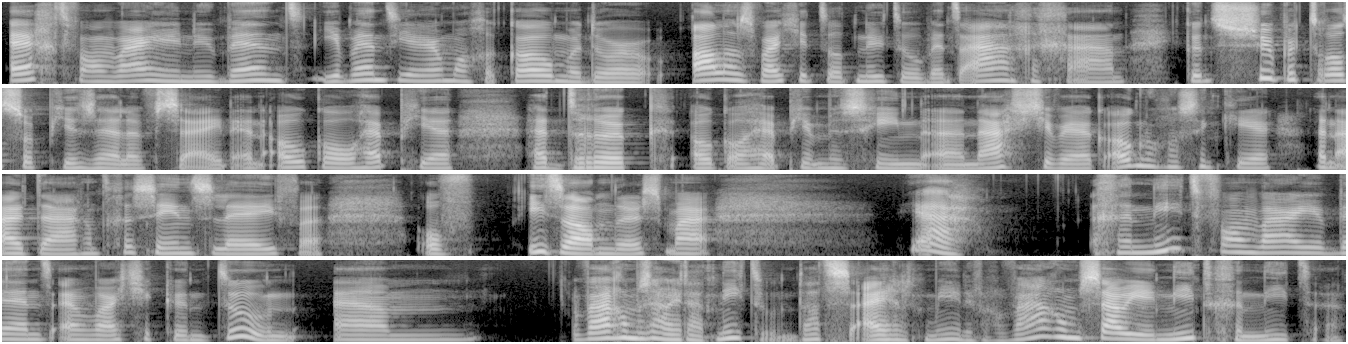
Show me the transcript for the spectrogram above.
echt van waar je nu bent. Je bent hier helemaal gekomen door alles wat je tot nu toe bent aangegaan. Je kunt super trots op jezelf zijn. En ook al heb je het druk, ook al heb je misschien uh, naast je werk ook nog eens een keer een uitdagend gezinsleven of iets anders. Maar ja, geniet van waar je bent en wat je kunt doen. Um, waarom zou je dat niet doen? Dat is eigenlijk meer de vraag. Waarom zou je niet genieten?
